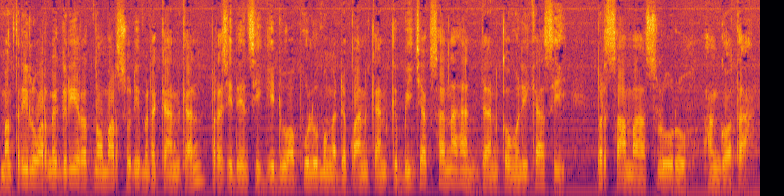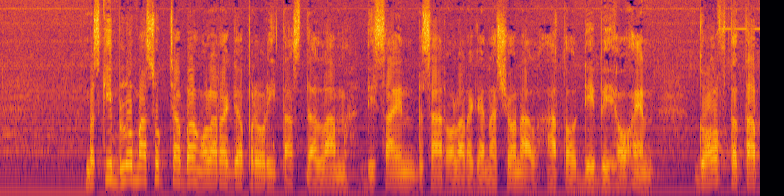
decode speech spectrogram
Menteri Luar Negeri Retno Marsudi menekankan presidensi G20 mengedepankan kebijaksanaan dan komunikasi bersama seluruh anggota. Meski belum masuk cabang olahraga prioritas dalam desain besar olahraga nasional atau DBON, golf tetap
